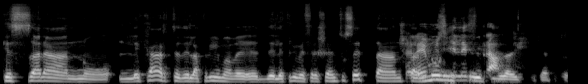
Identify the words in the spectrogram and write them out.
che saranno le carte della prima, delle prime 370 Cioè, le non usi e le strappi. 370.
